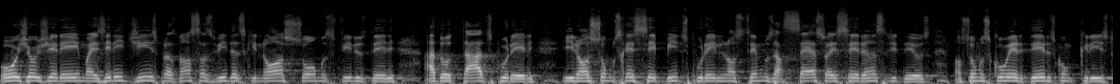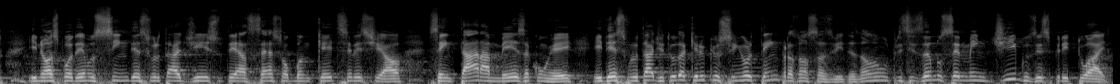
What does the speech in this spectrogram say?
hoje eu gerei, mas ele diz para as nossas vidas que nós somos filhos dele, adotados por ele, e nós somos recebidos por ele, nós temos acesso a essa herança de Deus, nós somos co-herdeiros com Cristo, e nós podemos sim desfrutar disso, ter acesso ao banquete celestial, sentar à mesa com o Rei e desfrutar de tudo aquilo que o Senhor tem para as nossas vidas. Nós não precisamos ser mendigos espirituais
